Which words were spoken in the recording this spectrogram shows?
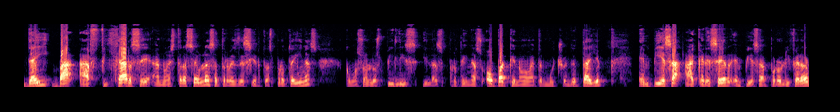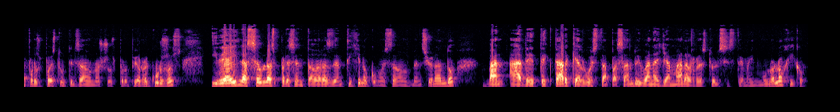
De ahí va a fijarse a nuestras células a través de ciertas proteínas, como son los pilis y las proteínas OPA, que no voy a meter mucho en detalle. Empieza a crecer, empieza a proliferar, por supuesto utilizando nuestros propios recursos, y de ahí las células presentadoras de antígeno, como estábamos mencionando, van a detectar que algo está pasando y van a llamar al resto del sistema inmunológico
